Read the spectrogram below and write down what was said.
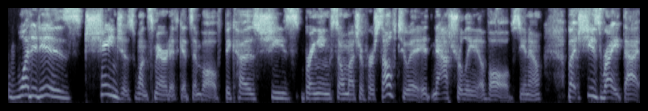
what it is changes once Meredith gets involved because she's bringing so much of herself to it. It naturally evolves, you know. But she's right that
